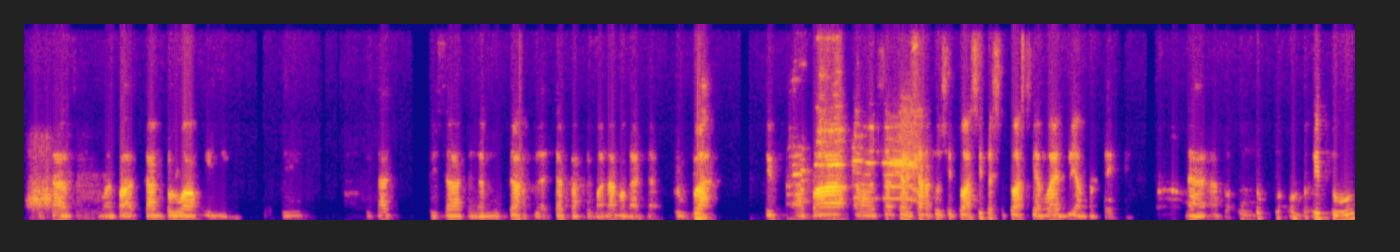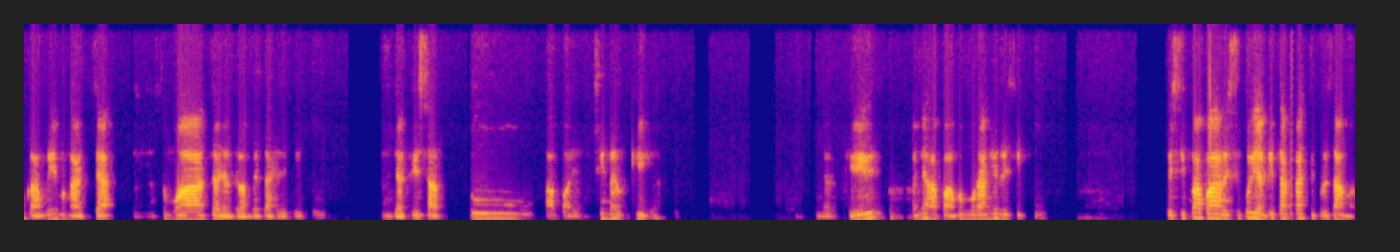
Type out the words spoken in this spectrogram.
uh, kita memanfaatkan peluang ini. Jadi kita bisa dengan mudah belajar bagaimana mengajak berubah apa uh, dari satu situasi ke situasi yang lain itu yang penting. Nah, untuk untuk itu kami mengajak semua yang dalam pentahelik itu menjadi satu apa ya sinergi ya sinergi banyak apa mengurangi risiko. Risiko apa? Risiko yang kita kaji bersama.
